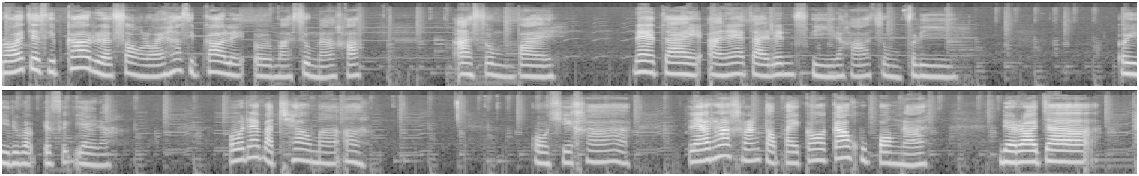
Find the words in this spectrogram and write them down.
279 เหลือ 259 เลยเออมาสุ่มนะคะ อะสุ่มไป แน่ใจ อ่าแน่ใจเล่นฟรีนะคะ สุ่มฟรี เอ้ย ดูแบบเอฟเฟกต์ใหญ่นะ โอ้ ได้บัตรเช่ามา อะ โอเคค่ะ แล้วถ้าครั้งต่อไปก็ 9 คูปองนะ เดี๋ยวเราจะท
